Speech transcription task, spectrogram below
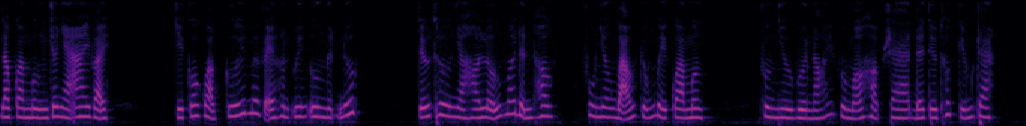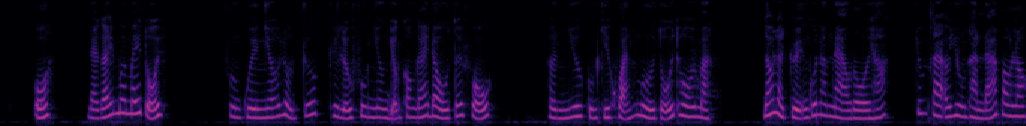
Là quà mừng cho nhà ai vậy? Chỉ có quà cưới mới vẽ hình uyên ương nghịch nước. Tiểu thư nhà họ Lữ mới định thân, phu nhân bảo chuẩn bị quà mừng. Phương Như vừa nói vừa mở hộp ra để tiểu thất kiểm tra. Ủa, nàng ấy mới mấy tuổi? Phương Quyền nhớ lần trước khi Lữ Phu Nhân dẫn con gái đầu tới phủ. Hình như cũng chỉ khoảng 10 tuổi thôi mà. Đó là chuyện của năm nào rồi hả? Chúng ta ở Dương Thành đã bao lâu?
